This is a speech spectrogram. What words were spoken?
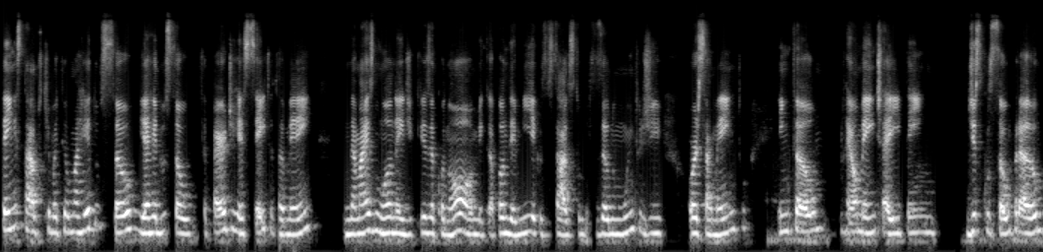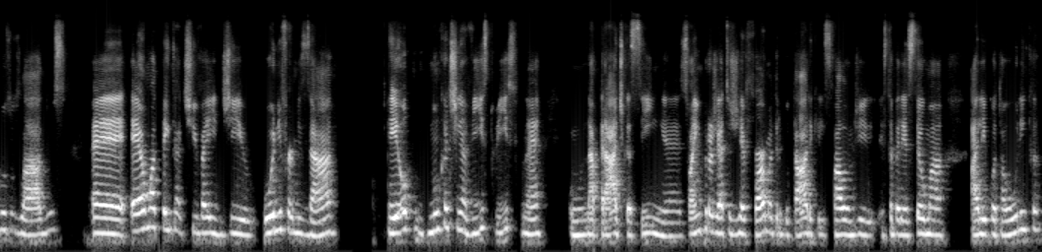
tem estados que vai ter uma redução, e a redução, você perde receita também, ainda mais no ano aí de crise econômica, pandemia, que os estados estão precisando muito de orçamento. Então, realmente aí tem discussão para ambos os lados. É, é uma tentativa aí de uniformizar. Eu nunca tinha visto isso, né? Na prática, assim, é só em projetos de reforma tributária que eles falam de estabelecer uma alíquota única.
